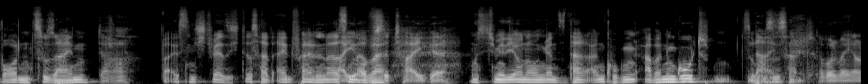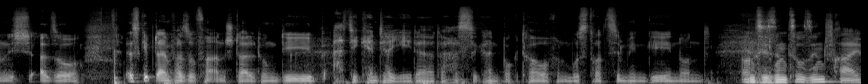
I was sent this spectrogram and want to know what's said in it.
worden zu sein. Da. Weiß nicht, wer sich das hat einfallen lassen, Eye aber the Tiger. musste ich mir die auch noch einen ganzen Tag angucken. Aber nun gut, so Nein, ist es halt. Da wollen wir ja auch nicht, also es gibt einfach so Veranstaltungen, die, ah, die kennt ja jeder, da hast du keinen Bock drauf und musst trotzdem hingehen und Und sie sind so sinnfrei.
